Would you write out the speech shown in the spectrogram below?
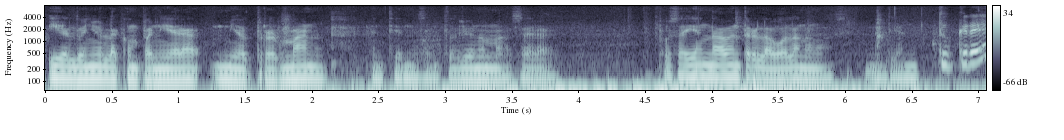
Y el dueño de la compañía era mi otro hermano, ¿me entiendes? Entonces yo nomás era, pues ahí andaba entre la bola nomás, ¿me entiendes? ¿Tú crees?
